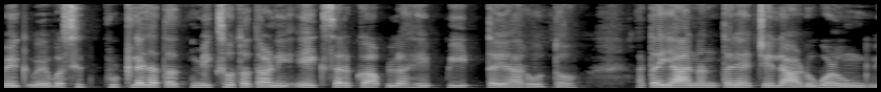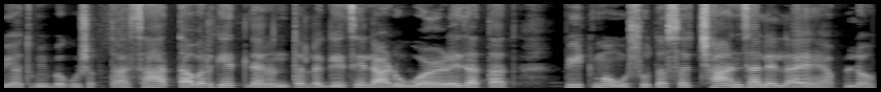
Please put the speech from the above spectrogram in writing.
वेग व्यवस्थित फुटल्या जातात मिक्स होतात आणि एकसारखं आपलं हे पीठ तयार होतं. आता यानंतर याचे लाडू वळवून घेऊया. तुम्ही बघू शकता असं हातावर घेतल्यानंतर लगेच हे लाडू वळले जातात. पीठ मऊसूत असं छान झालेलं आहे आपलं.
